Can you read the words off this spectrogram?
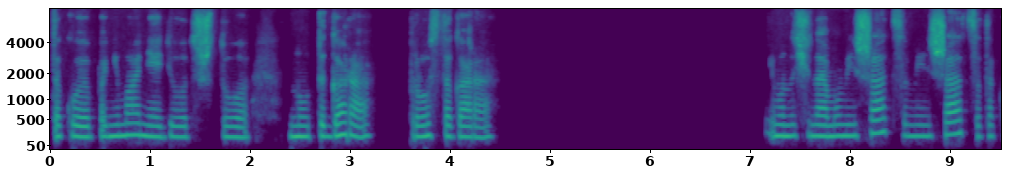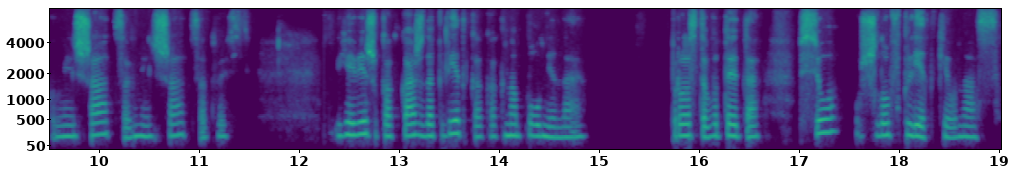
Такое понимание идет, что ну ты гора, просто гора. И мы начинаем уменьшаться, уменьшаться, так уменьшаться, уменьшаться. То есть я вижу, как каждая клетка как наполненная. Просто вот это все ушло в клетки у нас.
